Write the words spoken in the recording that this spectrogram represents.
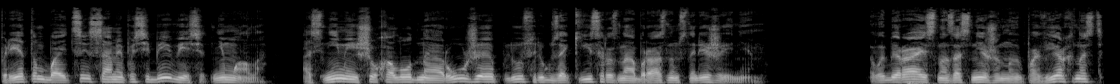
При этом бойцы сами по себе весят немало, а с ними еще холодное оружие плюс рюкзаки с разнообразным снаряжением. Выбираясь на заснеженную поверхность,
